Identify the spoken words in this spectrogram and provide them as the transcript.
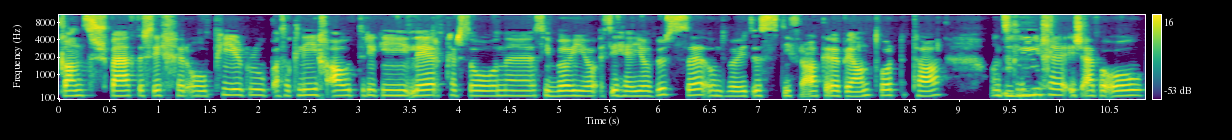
ganz später sicher auch Peer Group, also gleichaltrige Lehrpersonen, sie wollen ja, sie haben ja Wissen und wollen das, die Fragen beantwortet haben. Und das mhm. Gleiche ist eben auch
